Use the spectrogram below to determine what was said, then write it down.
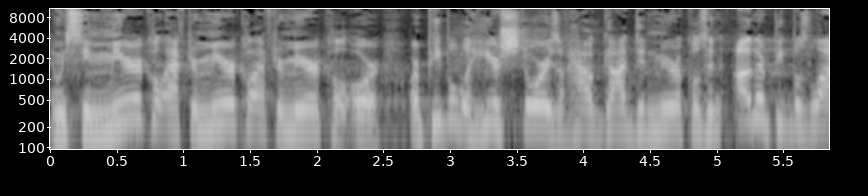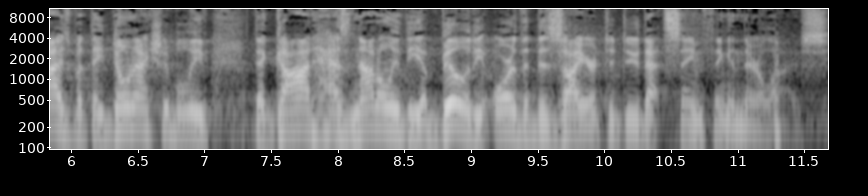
and we see miracle after miracle after miracle, or, or people will hear stories of how God did miracles in other people's lives, but they don't actually believe that God has not only the ability or the desire to do that same thing in their lives.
